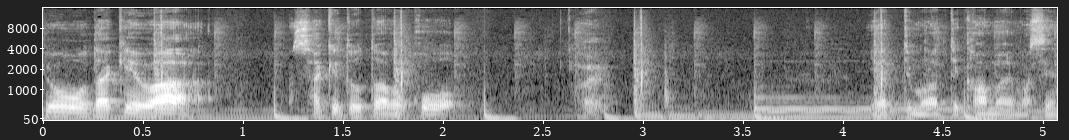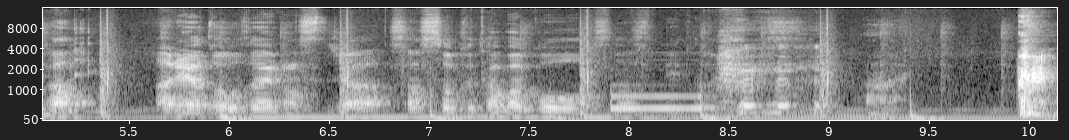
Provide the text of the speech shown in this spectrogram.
今日だけは酒とタバコはい。やってもらって構いませんので、ありがとうございます。じゃあ早速タバコをさせていただきます。はい、今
